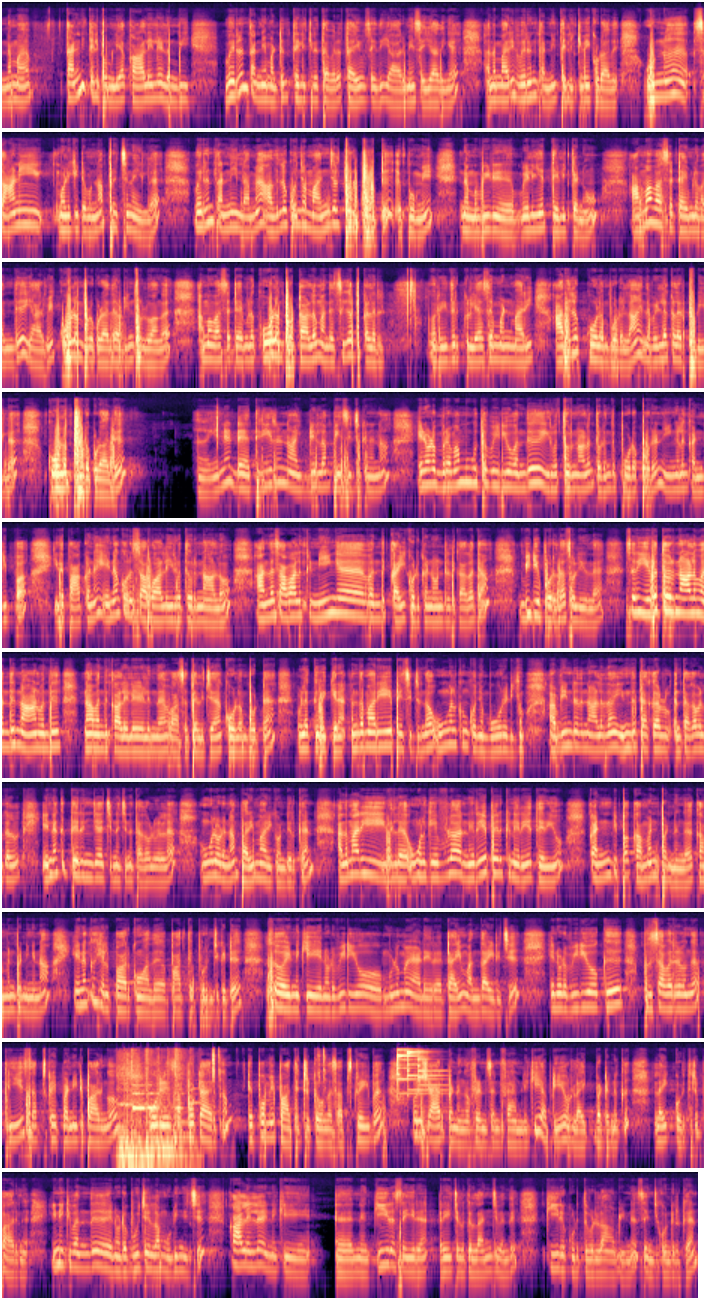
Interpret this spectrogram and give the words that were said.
நம்ம தண்ணி தெளிப்போம் இல்லையா? காலையில் எழும்பி வெறும் தண்ணியை மட்டும் தெளிக்கிற தவிர தயவு செய்து யாருமே செய்யாதீங்க. அந்த மாதிரி வெறும் தண்ணி தெளிக்கவே கூடாது. ஒன்று சாணி மொழிக்கிட்டோம்னா பிரச்சனை இல்லை. வெறும் தண்ணி இல்லாமல் அதில் கொஞ்சம் மஞ்சள் தூள் போட்டு எப்போவுமே நம்ம வீடு வெளியே தெளிக்கணும். அமாவாசை டைமில் வந்து யாருமே கோலம் போடக்கூடாது அப்படின்னு சொல்லுவாங்க. அமாவாசை டைமில் கோலம் போட்டாலும் அந்த சிகப்பு கலர் ஒரு இது இருக்கு இல்லையா? செம்மண் மாதிரி. அதில் கோலம் போடலாம். இந்த வெள்ளை கலர் பொடியில் கோலம் போடக்கூடாது. என்ன டே திடீர்னு நான் இப்படிலாம் பேசிகிட்டு இருக்கேன்னா என்னோடய பிரம்ம முகூர்த்த வீடியோ வந்து இருபத்தொரு நாளும் தொடர்ந்து போட போகிறேன் நீங்களும் கண்டிப்பாக இதை பார்க்கணும். எனக்கு ஒரு சவால் இருபத்தொரு நாளும். அந்த சவாலுக்கு நீங்கள் வந்து கை கொடுக்கணுன்றதுக்காக தான் வீடியோ போடுறதா சொல்லியிருந்தேன். சரி இருபத்தொரு நாளும் வந்து நான் வந்து நான் வந்து காலையில் எழுந்தேன் வாசத்தளித்தேன் கோலம் போட்டேன் விளக்கு வைக்கிறேன். அந்த மாதிரியே பேசிகிட்டு இருந்தால் உங்களுக்கும் கொஞ்சம் போர் அடிக்கும். அப்படின்றதுனால தான் இந்த தகவல் தகவல்கள் எனக்கு தெரிஞ்ச சின்ன சின்ன தகவல்களை உங்களோட நான் பரிமாறிக்கொண்டிருக்கேன். அந்த மாதிரி இதில் உங்களுக்கு எவ்வளோ நிறைய பேருக்கு நிறைய தெரியும். கண்டிப்பாக கமெண்ட் பண்ணுங்கள் கமெண்ட் பண்ணிங்கன்னா எனக்கும் ஹெல்ப்பாக இருக்கும் அதை பார்த்து புரிஞ்சுக்கிட்டு. ஸோ இன்றைக்கி என்னோடய வீடியோ முழுமை அடைகிற டைம் வந்தாயிடுச்சு. என்னோடய வீடியோவுக்கு புதுசாக வர்றவங்க ப்ளீஸ் சப்ஸ்கிரைப் பண்ணிவிட்டு பாருங்கள் ஒரு சப்போர்ட்டாக இருக்கும். எப்போவுமே பார்த்துட்ருக்கவங்க சப்ஸ்கிரைபர் ஒரு ஷேர் பண்ணுங்கள் ஃப்ரெண்ட்ஸ் அண்ட் ஃபேமிலிக்கு அப்படியே ஒரு லைக் பட்டனுக்கு லைக் கொடுத்துட்டு பாருங்கள் இன்றைக்கி வந்து என்னோடய பூஜை எல்லாம் முடிஞ்சிச்சு. காலையில் இன்றைக்கி கீரை செய்கிறேன் ரேச்சலுக்கு லஞ்சு வந்து கீரை கொடுத்து விடலாம் அப்படின்னு செஞ்சு கொண்டு இருக்கேன்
